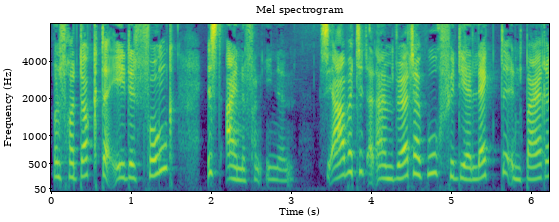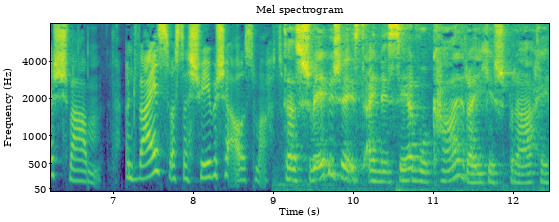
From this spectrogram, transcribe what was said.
Und Frau Dr. Edith Funk ist eine von ihnen. Sie arbeitet an einem Wörterbuch für Dialekte in Bayerisch-Schwaben und weiß, was das Schwäbische ausmacht. Das Schwäbische ist eine sehr vokalreiche Sprache.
